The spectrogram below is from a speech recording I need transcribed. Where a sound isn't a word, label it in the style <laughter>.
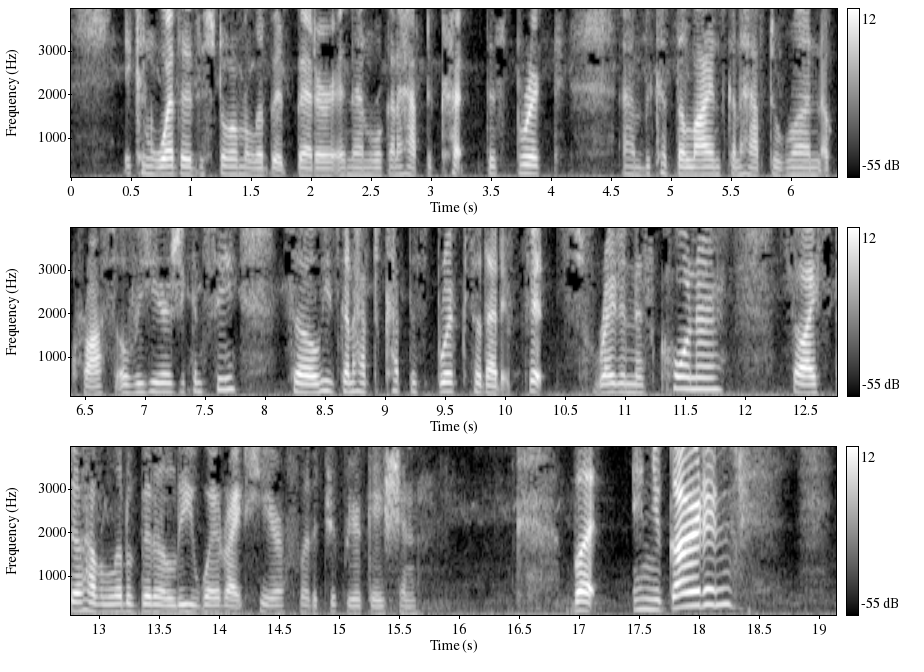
it can weather the storm a little bit better. And then we're to have to cut this brick um, because the line's going to have to run across over here, as you can see. So he's going to have to cut this brick so that it fits right in this corner. So I still have a little bit of leeway right here for the drip irrigation. But in your garden,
